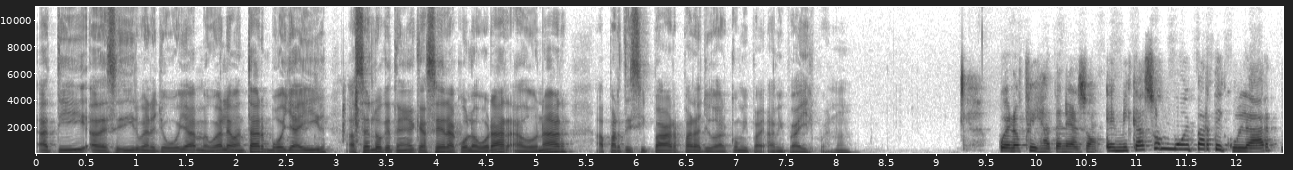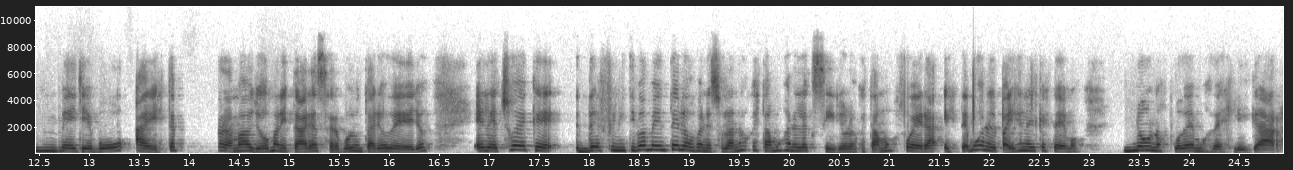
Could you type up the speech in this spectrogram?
a ti a decidir, bueno, yo voy a, me voy a levantar, voy a ir a hacer lo que tenga que hacer, a colaborar, a donar, a participar para ayudar con mi, a mi país, pues, ¿no? Bueno, fíjate, Nelson, en mi caso muy particular me llevó a este programa de ayuda humanitaria, ser voluntario de ellos, el hecho de que definitivamente los venezolanos que estamos en el exilio, los que estamos fuera, estemos en el país en el que estemos, no nos podemos desligar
